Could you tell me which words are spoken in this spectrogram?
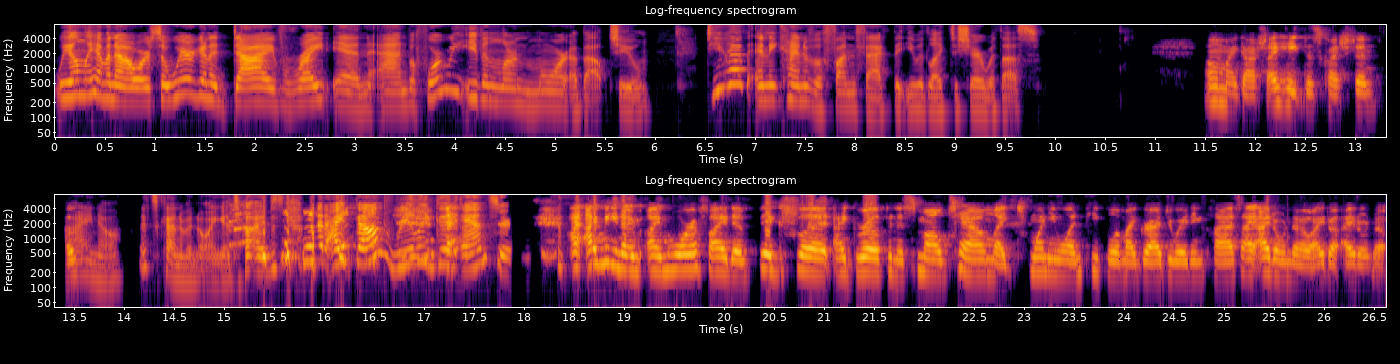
we only have an hour, so we're going to dive right in. And before we even learn more about you, do you have any kind of a fun fact that you would like to share with us? Oh my gosh, I hate this question. Okay. I know. It's kind of annoying at times, but I found really good answers. I, I, mean, I'm I'm horrified of Bigfoot. I grew up in a small town, like 21 people in my graduating class. I, I don't know. I don't I don't know.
